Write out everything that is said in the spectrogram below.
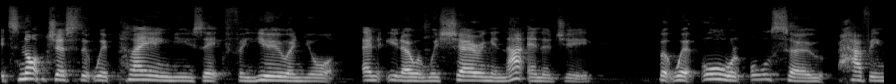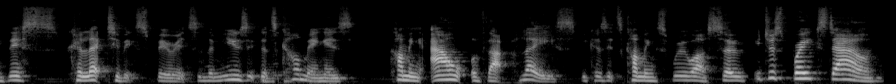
it's not just that we're playing music for you and your and you know and we're sharing in that energy but we're all also having this collective experience. And the music that's mm-hmm. coming is coming out of that place because it's coming through us. So it just breaks down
